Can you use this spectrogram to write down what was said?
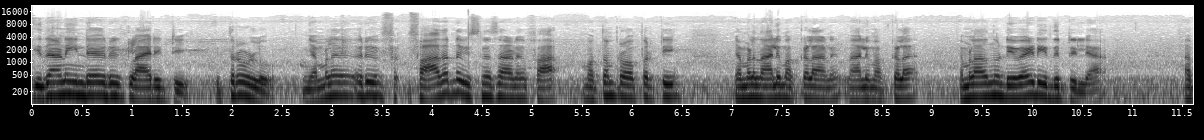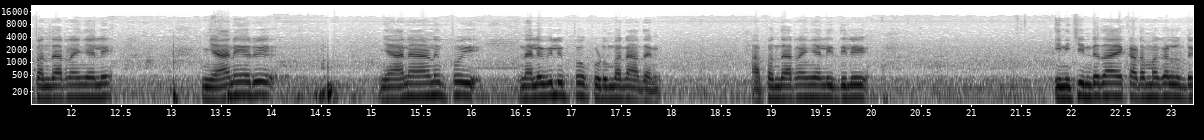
ഇതാണ് ഇതിന്റെ ഒരു ക്ലാരിറ്റി ഇത്രേ ഉള്ളൂ. നമ്മൾ ഒരു ഫാദറിന്റെ ബിസിനസ്സാണ് ഫാ മൊത്തം പ്രോപ്പർട്ടി നമ്മൾ നാല് മക്കളാണ്. നാല് മക്കളെ നമ്മളതൊന്നും ഡിവൈഡ് ചെയ്തിട്ടില്ല. അപ്പം എന്താ പറഞ്ഞു കഴിഞ്ഞാൽ ഞാൻ ഒരു ഞാനാണ് ഇപ്പോൾ നിലവിലിപ്പോൾ കുടുംബനാഥൻ. അപ്പം എന്താ പറഞ്ഞു കഴിഞ്ഞാൽ ഇതിൽ എനിക്ക് എന്റെതായ കടമകളുണ്ട്.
